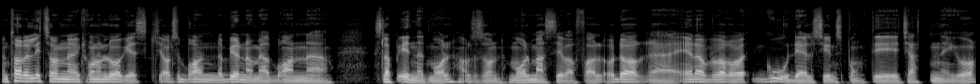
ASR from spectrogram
Men ta det litt sånn eh, kronologisk. Altså Brann- Det begynner med at Brann eh, slapp inn et mål, altså sånn målmessig i hvert fall. Og der eh, er det bare god del synspunkt i chatten i går.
